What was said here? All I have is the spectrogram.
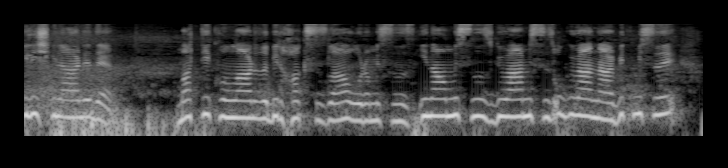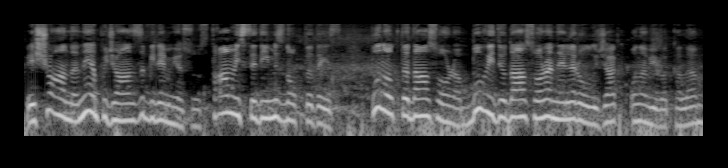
İlişkilerde de maddi konularda da bir haksızlığa uğramışsınız, inanmışsınız, güvenmişsiniz. O güvenler bitmişse ve şu anda ne yapacağınızı bilemiyorsunuz. Tam istediğimiz noktadayız. Bu noktadan sonra, bu videodan sonra neler olacak ona bir bakalım.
